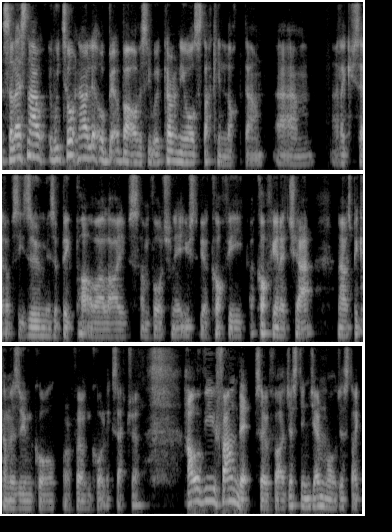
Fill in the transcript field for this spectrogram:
So let's now. We talk now a little bit about. Obviously, we're currently all stuck in lockdown. Um, like you said, obviously Zoom is a big part of our lives. Unfortunately, it used to be a coffee, a coffee and a chat. Now it's become a Zoom call or a phone call, etc. How have you found it so far, just in general, just like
